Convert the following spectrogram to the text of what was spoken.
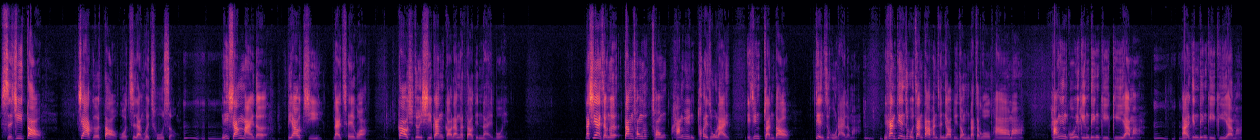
时机到，价格到，我自然会出手。嗯嗯嗯，你想买的不要急，来催我，到时阵时间搞两个到底来买。那现在整个当冲从航运退出来，已经转到电子股来了嘛？你看电子股占大盘成交比重六十五趴嘛，航运股已经拎基基啊嘛，嗯嗯，已经拎基基啊嘛。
